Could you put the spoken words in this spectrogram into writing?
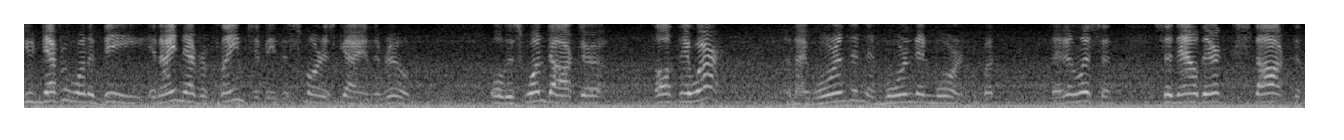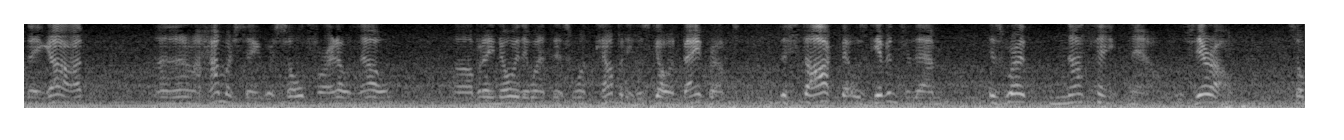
You never want to be, and I never claimed to be the smartest guy in the room. Well, this one doctor thought they were. And I warned them and warned and warned, but they didn't listen. So now their stock that they got, I don't know how much they were sold for, I don't know. Uh, but I know they went this one company who's going bankrupt. The stock that was given to them is worth nothing now, zero. So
